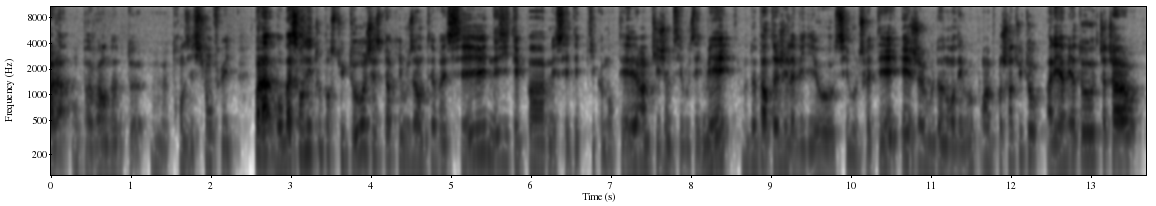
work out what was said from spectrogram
Voilà, on peut avoir notre euh, transition fluide. Voilà, bon bah ça en est tout pour ce tuto, j'espère qu'il vous a intéressé. N'hésitez pas à me laisser des petits commentaires, un petit j'aime si vous aimez, de partager la vidéo si vous le souhaitez, et je vous donne rendez-vous pour un prochain tuto. Allez, à bientôt, ciao ciao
